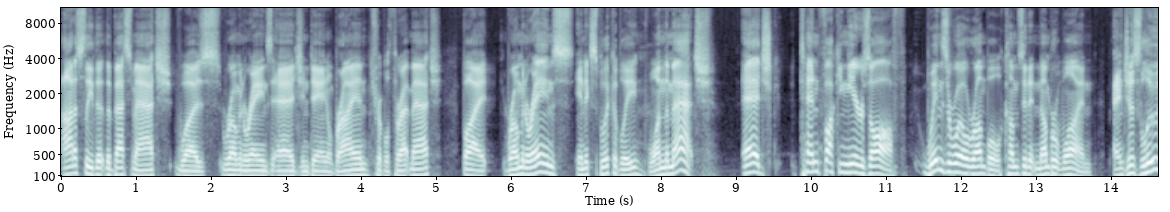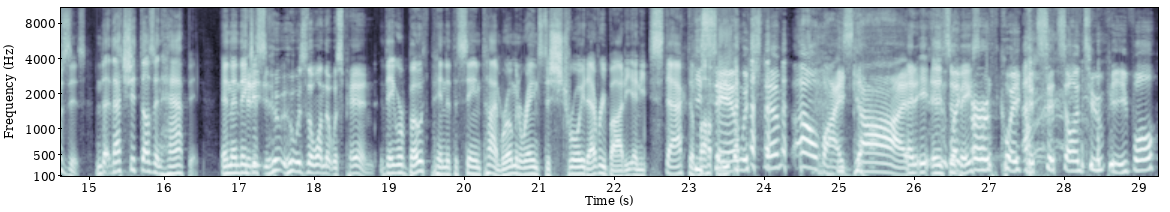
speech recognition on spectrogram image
honestly, the the best match was Roman Reigns, Edge, and Daniel Bryan triple threat match. But Roman Reigns inexplicably won the match. Edge, ten fucking years off, wins the Royal Rumble, comes in at number one, and just loses. Th- that shit doesn't happen. And then they Did just he, who, who was the one that was pinned? they were both pinned at the same time. Roman Reigns destroyed everybody, and he stacked them He up. and sandwiched them? Oh my God. And it- it's a like base- earthquake that sits on two people.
